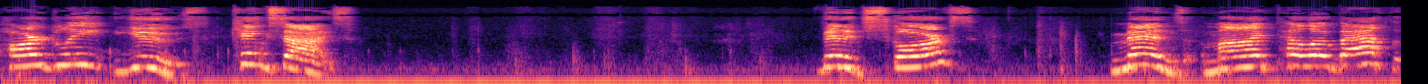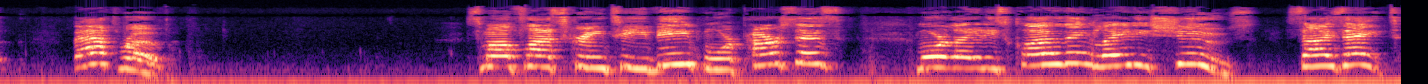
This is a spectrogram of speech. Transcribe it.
hardly used, king size, vintage scarves, men's My Pillow bath bathrobe, small flat screen TV, more purses, more ladies clothing, ladies shoes, size 8,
